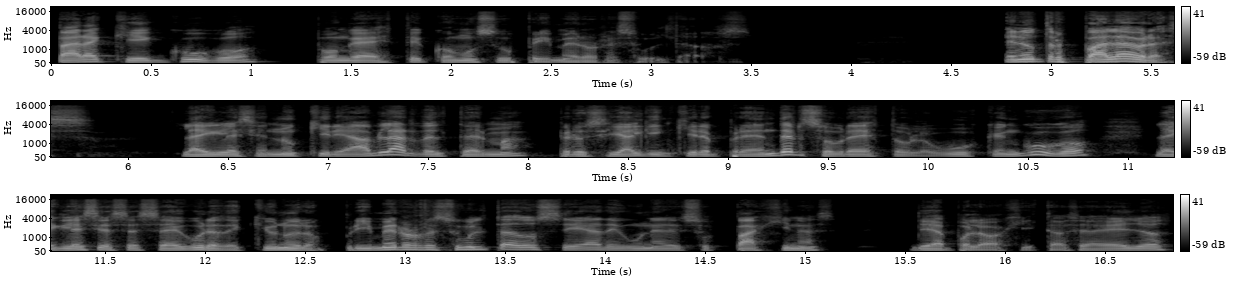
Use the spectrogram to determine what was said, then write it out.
para que Google ponga este como sus primeros resultados. En otras palabras, la iglesia no quiere hablar del tema, pero si alguien quiere aprender sobre esto, lo busca en Google, la iglesia se asegura de que uno de los primeros resultados sea de una de sus páginas de apologista. O sea, ellos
